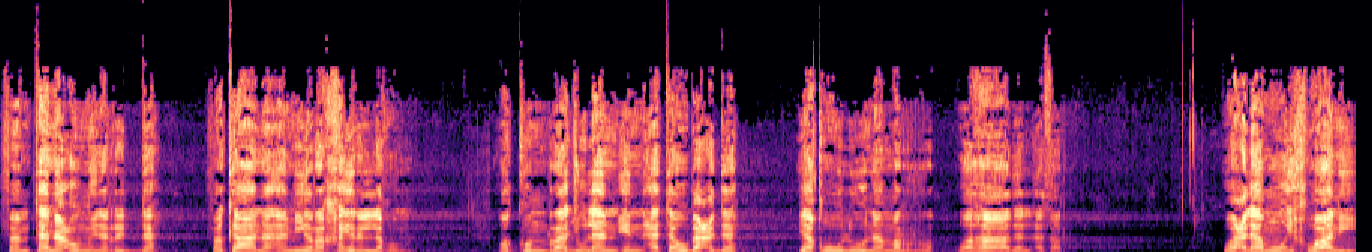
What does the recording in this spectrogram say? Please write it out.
فامتنعوا من الردة فكان أمير خير لهم. وكن رجلا إن أتوا بعده يقولون مر وهذا الأثر. واعلموا إخواني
